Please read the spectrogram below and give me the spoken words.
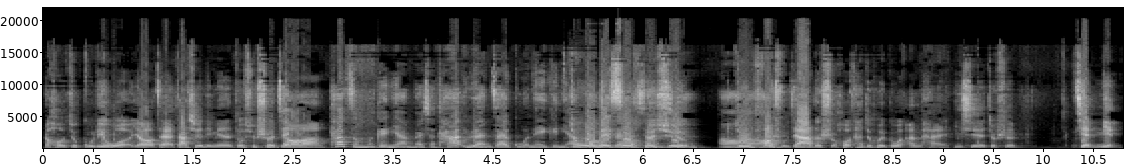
然后就鼓励我要在大学里面多去社交啊，她怎么给你安排下？她远在国内给你安排就我每次回去，就是放哦暑假的时候，她就会给我安排一些就是见面，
